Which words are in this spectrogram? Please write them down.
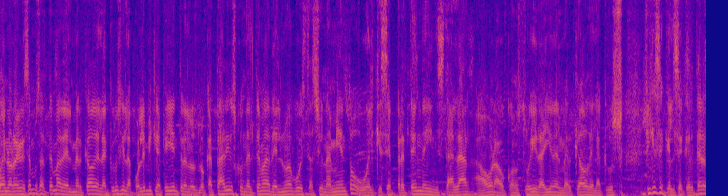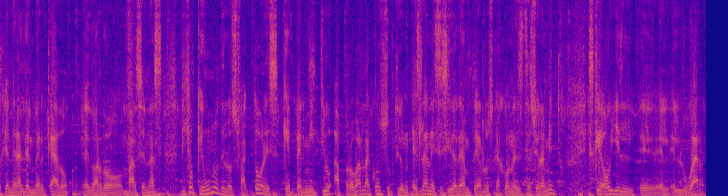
bueno, regresemos al tema del mercado de la Cruz y la polémica que hay entre los locatarios con el tema del nuevo estacionamiento o el que se pretende instalar ahora o construir ahí en el mercado de la Cruz. Fíjese que el secretario general del mercado, Eduardo Bárcenas, dijo que uno de los factores que permitió aprobar la construcción es la necesidad de ampliar los cajones de estacionamiento. Es que hoy el, el lugar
